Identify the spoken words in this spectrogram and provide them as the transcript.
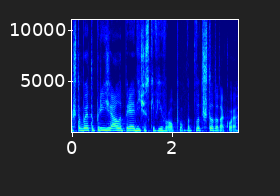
чтобы это приезжало периодически в Европу. Вот, вот что-то такое.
